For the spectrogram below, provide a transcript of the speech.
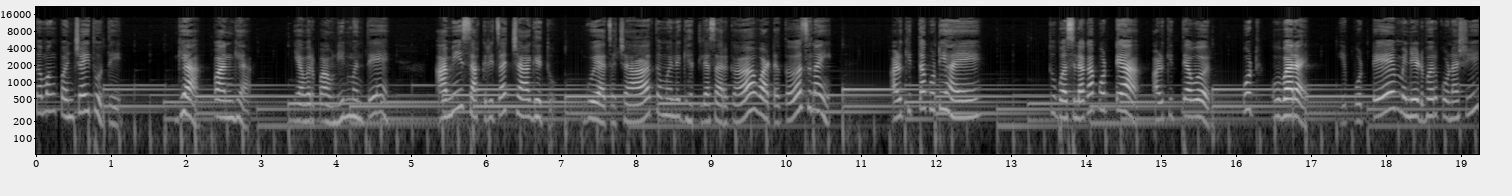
तर मग पंचायत होते. घ्या पान घ्या. यावर पाहुणीन म्हणते आम्ही साखरीचा चहा घेतो. गुयाचा चहा तर मला घेतल्यासारखा वाटतच नाही. अळकित्ता कुठे आहे तू बसला का पोट्ट्या? अळकित्त्यावर. उठ उभा राय. हे पोट्टे मिनिटभर कोणाशी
